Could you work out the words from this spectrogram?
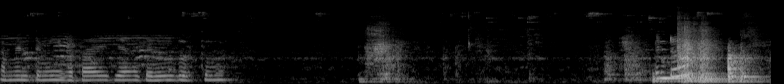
कमेंट में बताइएगा ज़रूर दोस्तों। पिंटू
